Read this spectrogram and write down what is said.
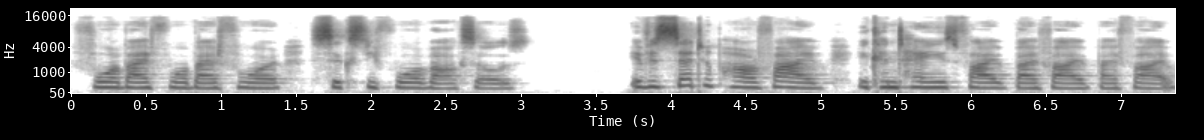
4 by 4 by 4, 64 voxels. If it's set to power 5, it contains 5 by 5 by 5,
